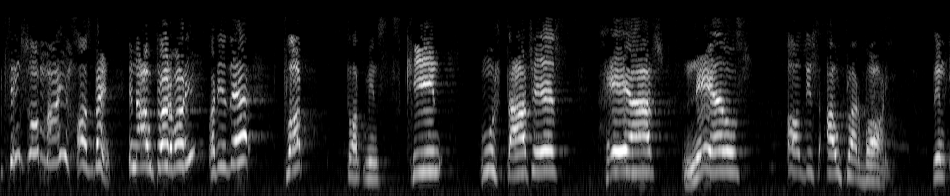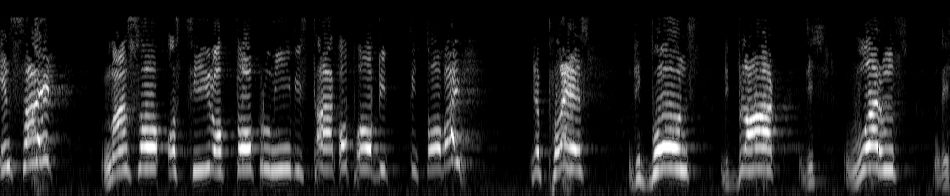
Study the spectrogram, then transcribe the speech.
She thinks, oh, my husband in outer body, what is there? Thought. Thought means skin, mustaches, hairs, nails, all this outer body. Then inside, maso, osti, rokto, krumi, vista, kopo. The flesh, the bones, the blood, the worms, the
